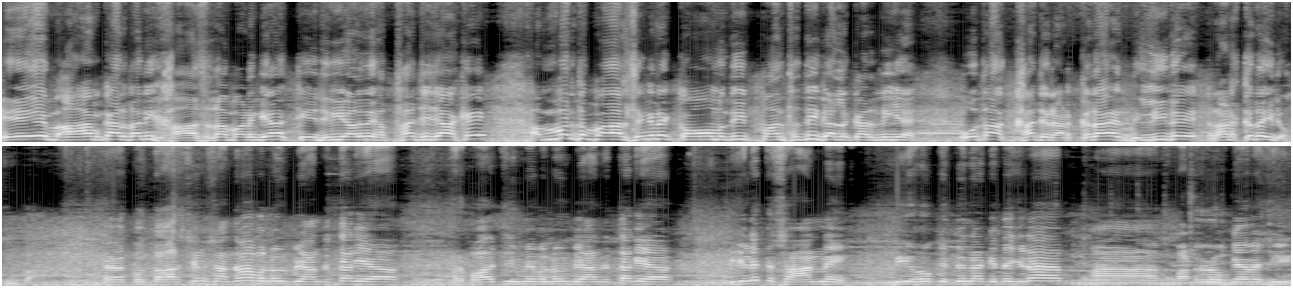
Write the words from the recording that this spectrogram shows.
ਇਹ ਆਮ ਘਰ ਦਾ ਨਹੀਂ ਖਾਸ ਦਾ ਬਣ ਗਿਆ ਕੇਜਰੀਵਾਲ ਦੇ ਹੱਥਾਂ 'ਚ ਜਾ ਕੇ ਅੰਮ੍ਰਿਤਪਾਲ ਸਿੰਘ ਨੇ ਕੌਮ ਦੀ ਪੰਥ ਦੀ ਗੱਲ ਕਰਨੀ ਹੈ ਉਹ ਤਾਂ ਅੱਖਾਂ 'ਚ ਰੜਕਦਾ ਹੈ ਦਿੱਲੀ ਦੇ ਰੜਕਦਾ ਹੀ ਰਹੂਗਾ। ਕੁਲਤਾਰ ਸਿੰਘ ਸੰਧਵਾ ਵੱਲੋਂ ਵੀ ਬਿਆਨ ਦਿੱਤਾ ਗਿਆ ਹਰਪਾਲ ਚੀਮੇ ਵੱਲੋਂ ਵੀ ਬਿਆਨ ਦਿੱਤਾ ਗਿਆ ਵੀ ਜਿਹੜੇ ਕਿਸਾਨ ਨੇ ਵੀ ਉਹ ਕਿਤੇ ਨਾ ਕਿਤੇ ਜਿਹੜਾ ਬਾਰਡਰ ਰੋਕਿਆ ਹੋਇਆ ਸੀ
